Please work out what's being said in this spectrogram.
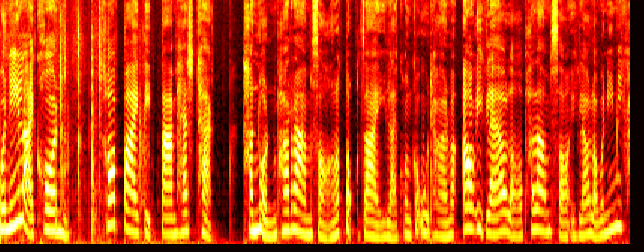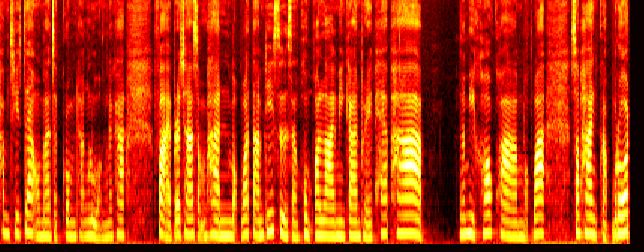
วันนี้หลายคนเข้าไปติดตามแฮชแท็ก ถนนพระรามสองแล้วตกใจ หลายคนก็อุทานว่าเอาอีกแล้วเหรอพระรามสองอีกแล้วเหรอวันนี้มีคำชี้แจงออกมาจากกรมทางหลวงนะคะ ฝ่ายประชาสัมพันธ์บอกว่าตามที่สื่อสังคมออนไลน์มีการเผยแพร่ภาพ แล้วมีข้อความบอกว่าสะพานกลับรถ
